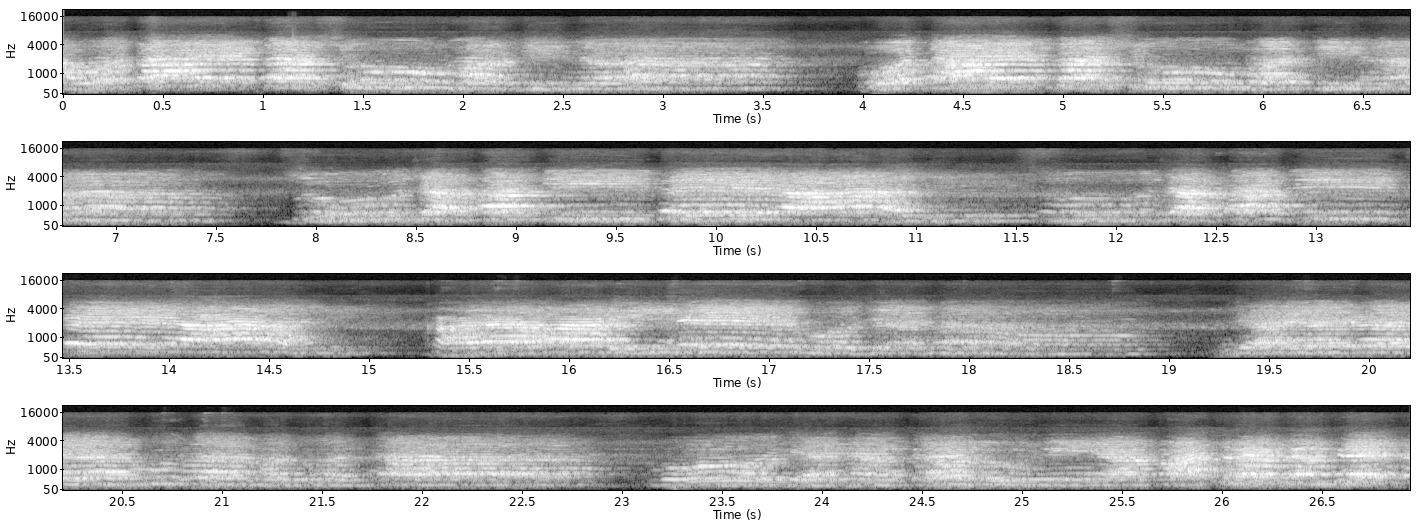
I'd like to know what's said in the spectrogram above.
होता एक शुभ दिन होता एक शुभ दिन सुजाता तिथे आली सुजाता तिथे आली भोजन. जय जय भूत भगवंता. भोजन पात्र गंगेत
